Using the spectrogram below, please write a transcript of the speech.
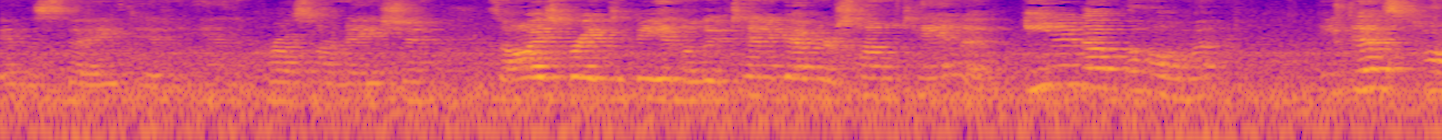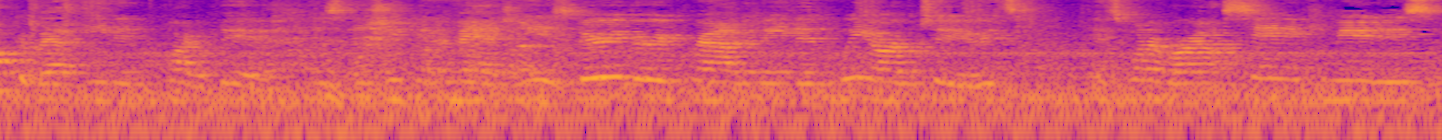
in the state and, and across our nation. It's always great to be in the Lieutenant Governor's hometown of Enid, Oklahoma. He does talk about Enid quite a bit, as, as you can imagine. He is very, very proud of Enid. We are too. It's it's one of our outstanding communities.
